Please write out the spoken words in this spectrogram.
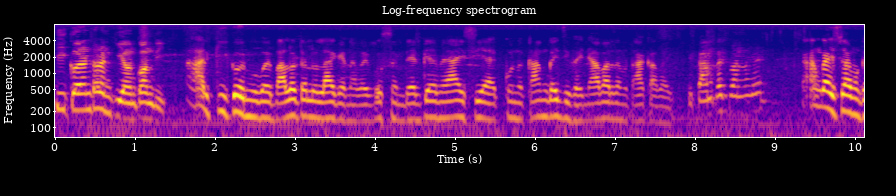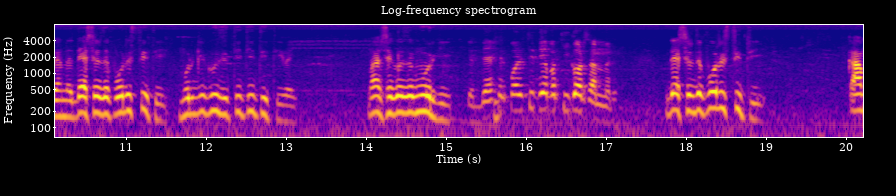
কি করেন টরেন কি এখন কন দি আর কি করব ভাই ভালো টালো লাগে না ভাই বুঝছেন? দেশ গ্রামে আইসি আর কোনো কাম গাইছি ভাই না আবার যাব টাকা ভাই কাম কাজ পান না কাম গাইছি আমার কেন? দেশের যে পরিস্থিতি মুরগি খুঁজি তিতি তিতি ভাই। মানুষে খুঁজে মুরগি। দেশের পরিস্থিতি আবার কি করছে আমার দেশের যে পরিস্থিতি কাম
